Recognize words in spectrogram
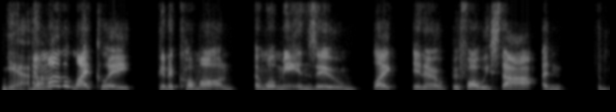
Yeah. You're more than likely gonna come on and we'll meet in Zoom, like, you know, before we start, and the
